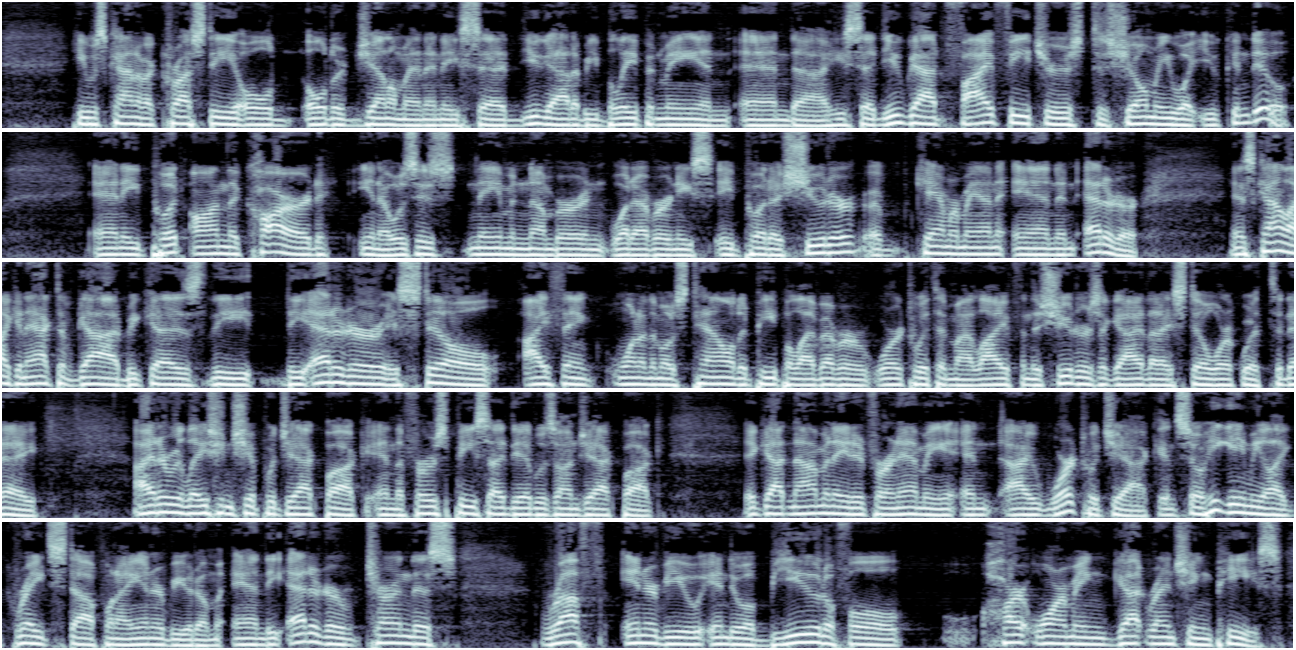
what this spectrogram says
he was kind of a crusty old older gentleman, and he said, "You got to be bleeping me," and and uh, he said, "You've got five features to show me what you can do." and he put on the card, you know, was his name and number and whatever, and he he put a shooter, a cameraman, and an editor. And it's kind of like an act of God because the the editor is still, I think, one of the most talented people I've ever worked with in my life, and the shooter's a guy that I still work with today. I had a relationship with Jack Buck, and the first piece I did was on Jack Buck. It got nominated for an Emmy, and I worked with Jack, and so he gave me like great stuff when I interviewed him. And the editor turned this rough interview into a beautiful, heartwarming, gut wrenching piece.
